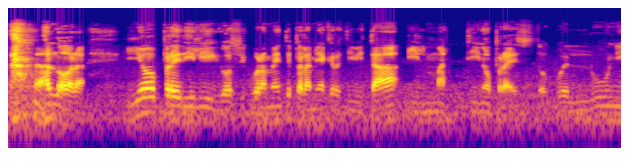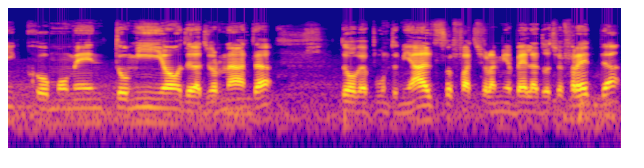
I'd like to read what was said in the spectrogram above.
allora, io prediligo sicuramente per la mia creatività il mattino presto, quell'unico momento mio della giornata dove appunto mi alzo, faccio la mia bella doccia fredda,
